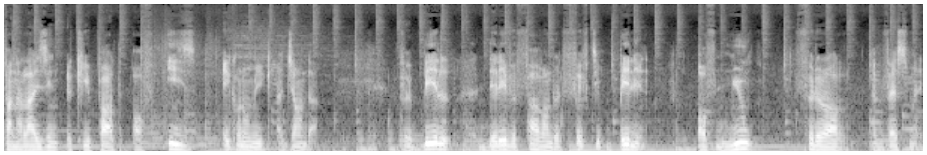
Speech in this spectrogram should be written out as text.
finalizing a key part of his economic agenda. The bill delivers 550 billion of new federal investment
